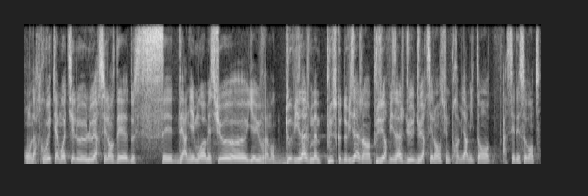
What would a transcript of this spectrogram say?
on a retrouvé qu'à moitié le, le RC Lens des- de ces derniers mois, messieurs. Euh, il y a eu vraiment deux visages, même plus que deux visages, hein, plusieurs visages du, du RC Lens. Une première mi-temps assez décevante.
